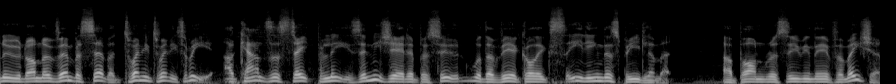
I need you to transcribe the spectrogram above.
Noon on November 7, 2023, Arkansas State Police initiated pursuit with a vehicle exceeding the speed limit. Upon receiving the information,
